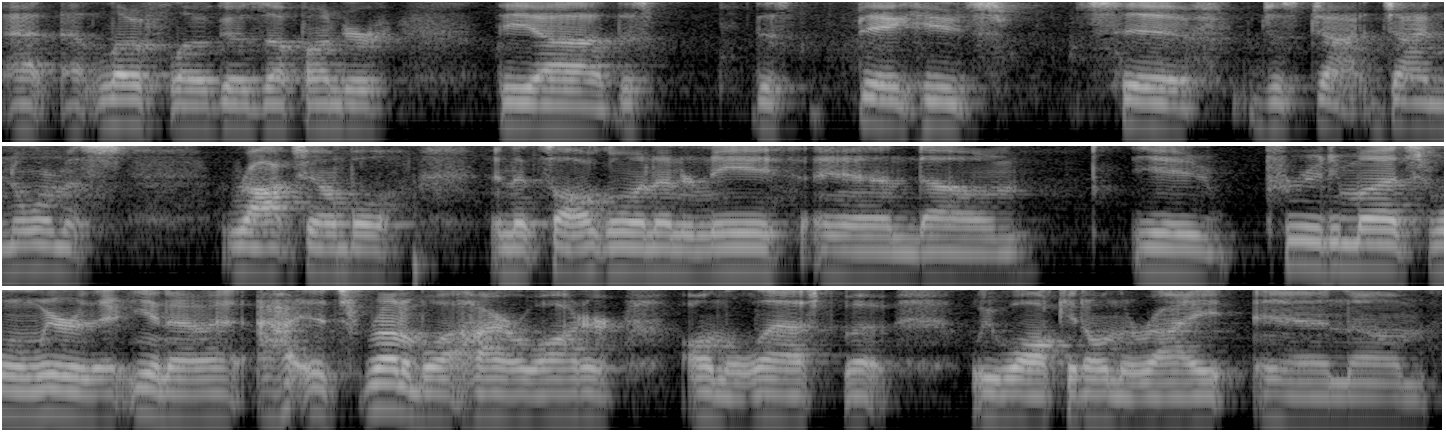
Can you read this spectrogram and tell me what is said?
at, at low flow goes up under the uh, this this big huge sieve, just gi- ginormous rock jumble, and it's all going underneath. And um, you pretty much when we were there, you know, it's runnable at higher water on the left, but we walk it on the right, and um,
